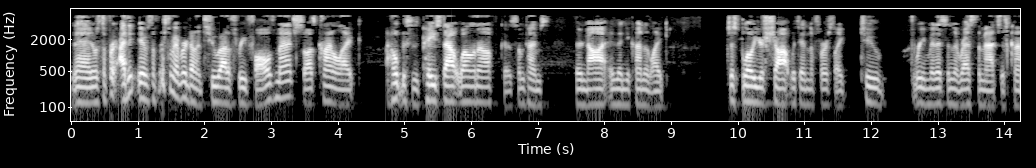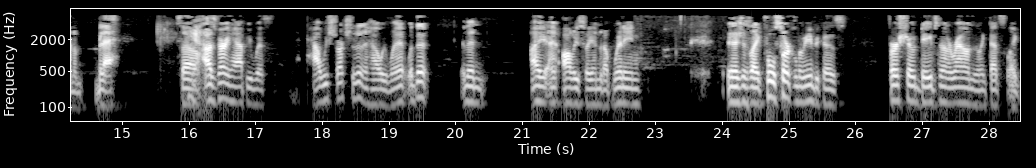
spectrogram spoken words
And it was the first, I think it was the first time I've ever done a two out of three falls match, so I was kind of like, I hope this is paced out well enough, because sometimes they're not, and then you kind of like just blow your shot within the first like two, three minutes, and the rest of the match is kind of bleh. So Yeah. I was very happy with how we structured it and how we went with it, and then I obviously ended up winning. And it's just like full circle to me because first show Dave's not around and like that's like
